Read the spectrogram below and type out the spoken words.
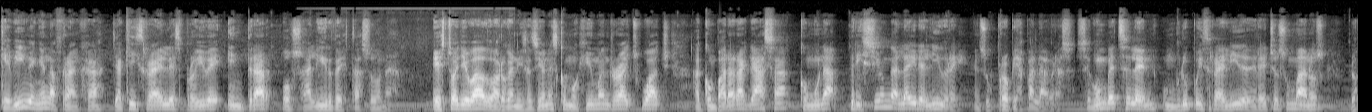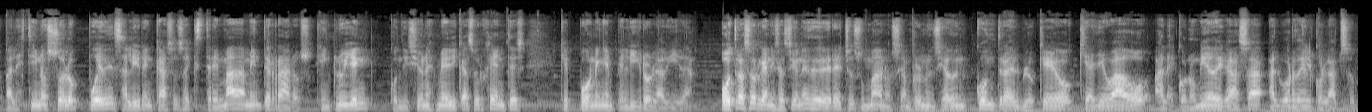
que viven en la franja, ya que Israel les prohíbe entrar o salir de esta zona. Esto ha llevado a organizaciones como Human Rights Watch a comparar a Gaza con una prisión al aire libre, en sus propias palabras. Según B'Tselem, un grupo israelí de derechos humanos, los palestinos solo pueden salir en casos extremadamente raros, que incluyen condiciones médicas urgentes que ponen en peligro la vida. Otras organizaciones de derechos humanos se han pronunciado en contra del bloqueo que ha llevado a la economía de Gaza al borde del colapso.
